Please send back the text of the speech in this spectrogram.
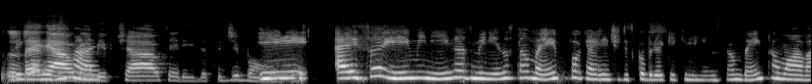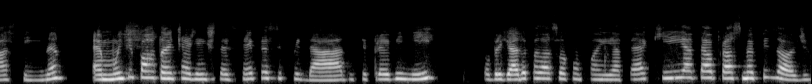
Obrigada Legal, demais. Gabi. Tchau, querida. Tudo de bom. E é isso aí, meninas, meninos também, porque a gente descobriu aqui que meninos também tomam a vacina. É muito importante a gente ter sempre esse cuidado, se prevenir. Obrigada pela sua companhia até aqui e até o próximo episódio.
